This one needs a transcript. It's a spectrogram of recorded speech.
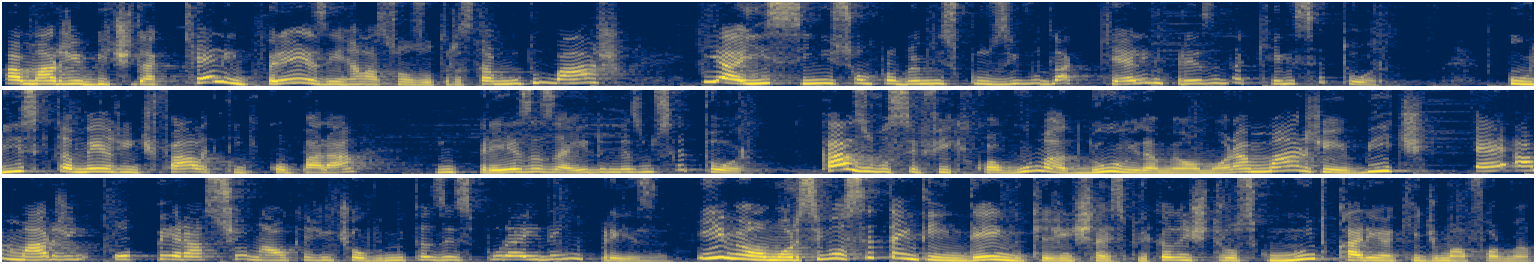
a margem EBIT daquela empresa em relação às outras está muito baixa, e aí sim isso é um problema exclusivo daquela empresa, daquele setor. Por isso que também a gente fala que tem que comparar empresas aí do mesmo setor. Caso você fique com alguma dúvida, meu amor, a margem EBIT é a margem operacional que a gente ouve muitas vezes por aí da empresa. E, meu amor, se você está entendendo o que a gente está explicando, a gente trouxe com muito carinho aqui de uma forma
